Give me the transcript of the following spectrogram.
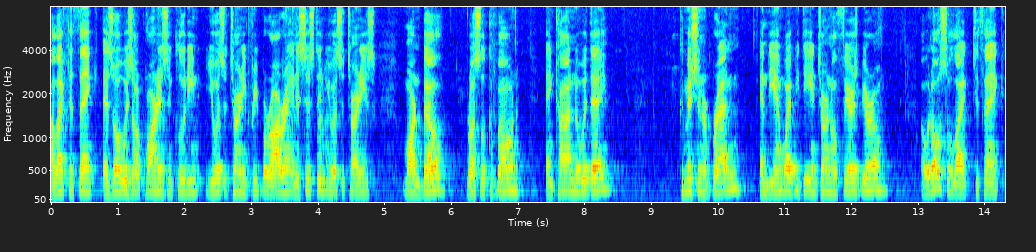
I'd like to thank, as always, our partners, including U.S. Attorney Preet Bharara and Assistant U.S. Attorneys Martin Bell, Russell Capone, and Kan Nawaday, Commissioner Bratton, and the NYPD Internal Affairs Bureau. I would also like to thank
